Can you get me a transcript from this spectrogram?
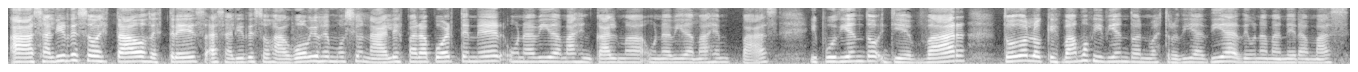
a salir de esos estados de estrés, a salir de esos agobios emocionales para poder tener una vida más en calma, una vida más en paz y pudiendo llevar todo lo que vamos viviendo en nuestro día a día de una manera más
